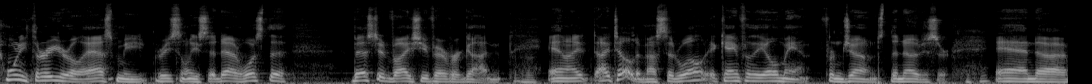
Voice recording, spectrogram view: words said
23 year old asked me recently, he said, Dad, what's the best advice you've ever gotten? And I, I told him, I said, Well, it came from the old man, from Jones, the noticer. And uh,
